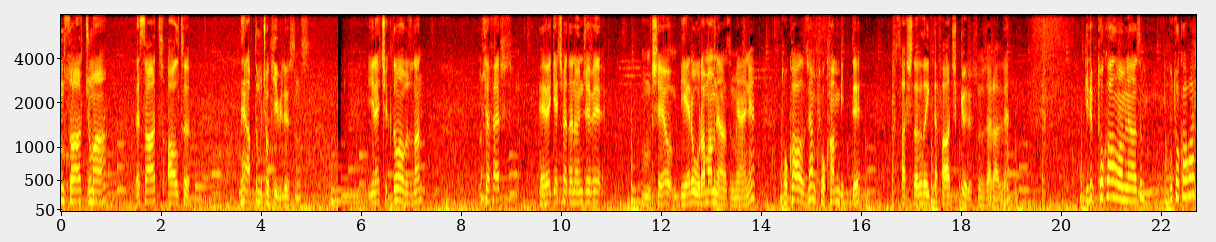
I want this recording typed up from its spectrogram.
Bugün saat cuma ve saat 6. Ne yaptığımı çok iyi biliyorsunuz. Yine çıktım havuzdan. Bu sefer eve geçmeden önce bir şeye bir yere uğramam lazım yani. Toka alacağım. Tokam bitti. Saçları da ilk defa açık görüyorsunuz herhalde. Gidip toka almam lazım. Bu toka var.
